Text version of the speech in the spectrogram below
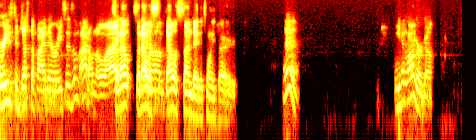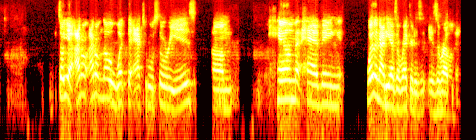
reasons to justify their racism. I don't know why. so that so that But, was um, that was Sunday the twenty third. Yeah. Even longer ago. So yeah, I don't I don't know what the actual story is. Um, him having whether or not he has a record is is irrelevant.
